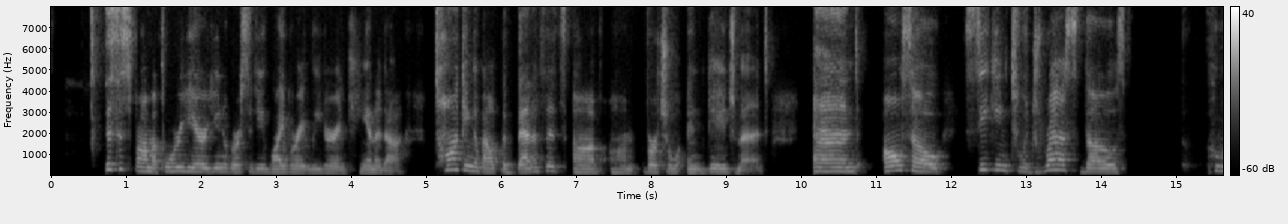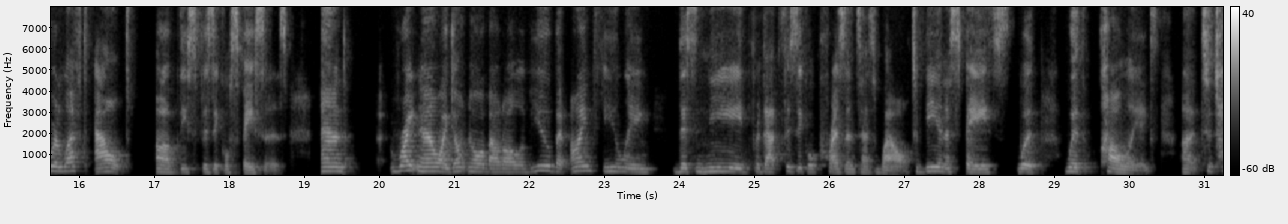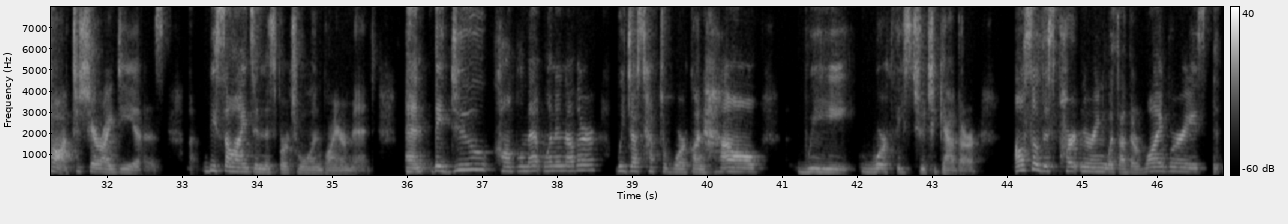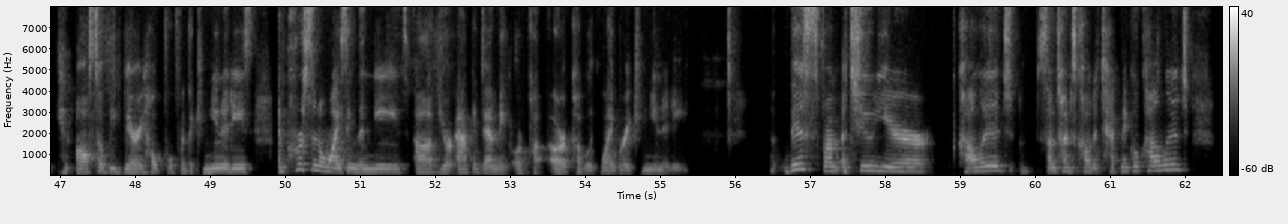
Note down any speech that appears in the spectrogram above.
This is from a four year university library leader in Canada talking about the benefits of um, virtual engagement and also seeking to address those who were left out of these physical spaces. And right now, I don't know about all of you, but I'm feeling this need for that physical presence as well to be in a space with with colleagues uh, to talk to share ideas uh, besides in this virtual environment and they do complement one another we just have to work on how we work these two together. Also, this partnering with other libraries can also be very helpful for the communities and personalizing the needs of your academic or, pu or public library community. This from a two-year college, sometimes called a technical college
